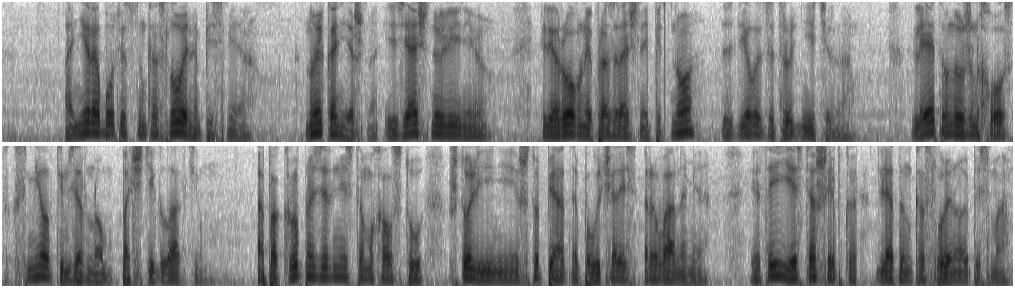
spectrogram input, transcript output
Они работают в тонкослойном письме. Ну и конечно, изящную линию или ровное прозрачное пятно сделать затруднительно. Для этого нужен холст с мелким зерном, почти гладким. А по крупнозернистому холсту, что линии, что пятна получались рваными. Это и есть ошибка для тонкослойного письма.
